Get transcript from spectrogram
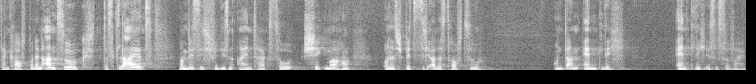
Dann kauft man den Anzug, das Kleid. Man will sich für diesen einen Tag so schick machen und es spitzt sich alles drauf zu. Und dann endlich, endlich ist es soweit.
